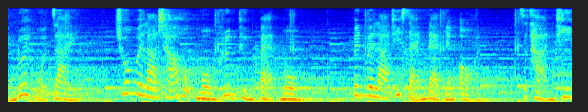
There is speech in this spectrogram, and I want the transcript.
งด้วยหัวใจ ช่วงเวลาเช้า6โมงครึ่งถึง8โมง เป็นเวลาที่แสงแดดยังอ่อน สถานที่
